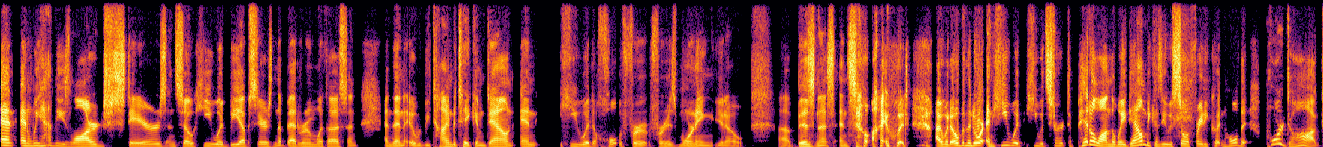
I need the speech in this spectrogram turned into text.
And and we have these large stairs and so he would be upstairs in the bedroom with us and and then it would be time to take him down. And he would hold for for his morning you know uh, business. And so i would i would open the door and he would he would start to piddle on the way down because he was so afraid he couldn't hold it. Poor dog.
